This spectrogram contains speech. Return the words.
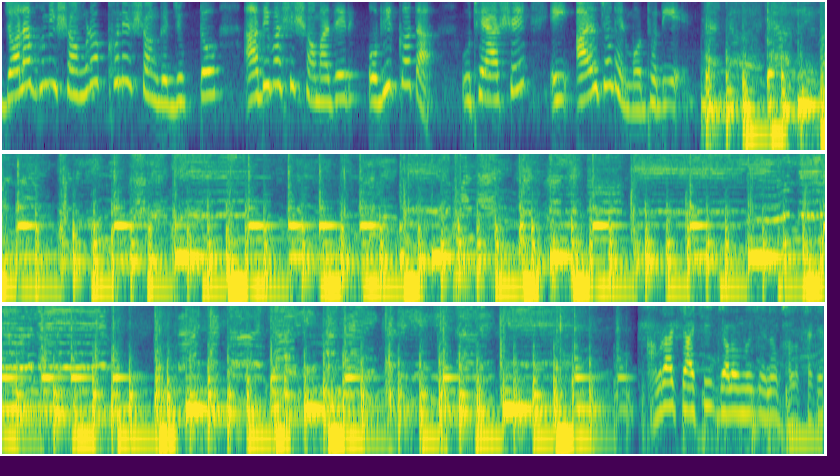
জলাভূমি সংরক্ষণের সঙ্গে যুক্ত আদিবাসী সমাজের অভিজ্ঞতা উঠে আসে এই আয়োজনের মধ্য দিয়ে। আমরা চাইছি জলবায়ু যেন ভালো থাকে।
